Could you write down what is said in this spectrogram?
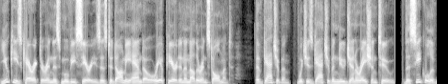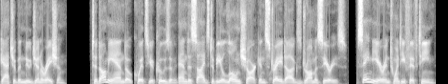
Yuki's character in this movie series is Tadaomi Ando reappeared in another installment of Gachiban, which is Gachiban New Generation 2, the sequel of Gachiban New Generation. Tadaomi Ando quits Yakuza and decides to be a loan shark in Stray Dogz drama series. Same year in 2015,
